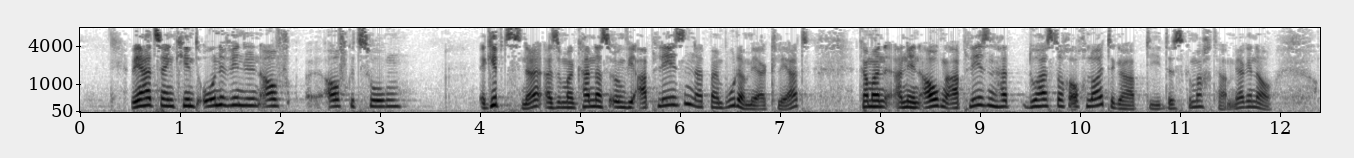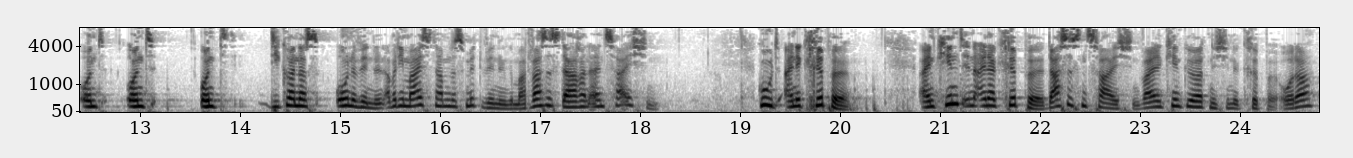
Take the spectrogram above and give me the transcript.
Wer hat sein Kind ohne Windeln auf, aufgezogen? Gibt's, ne? Also man kann das irgendwie ablesen, hat mein Bruder mir erklärt. Kann man an den Augen ablesen. Hat, du hast doch auch Leute gehabt, die das gemacht haben. Ja, genau. Und, und, und die können das ohne Windeln, aber die meisten haben das mit Windeln gemacht. Was ist daran ein Zeichen? Gut, eine Krippe. Ein Kind in einer Krippe, das ist ein Zeichen, weil ein Kind gehört nicht in eine Krippe, oder?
